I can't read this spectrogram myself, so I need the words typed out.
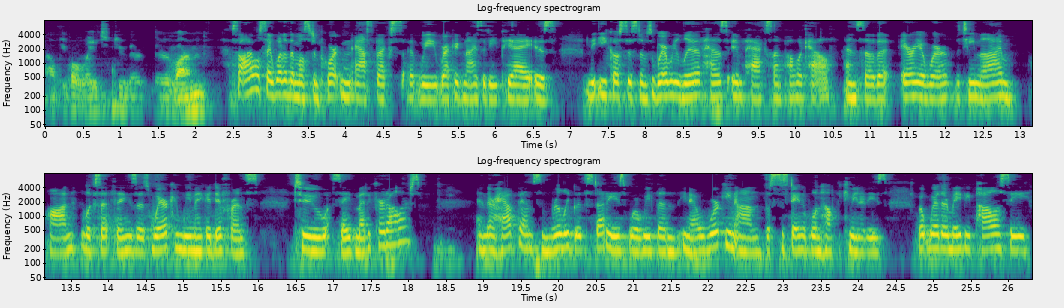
how people relate to their, their environment. So I will say one of the most important aspects that we recognize at EPA is the ecosystems where we live has impacts on public health. And so the area where the team that I'm on looks at things is where can we make a difference to save Medicare dollars? And there have been some really good studies where we've been, you know, working on the sustainable and healthy communities, but where there may be policy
